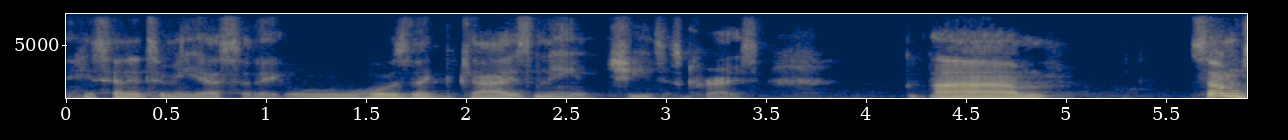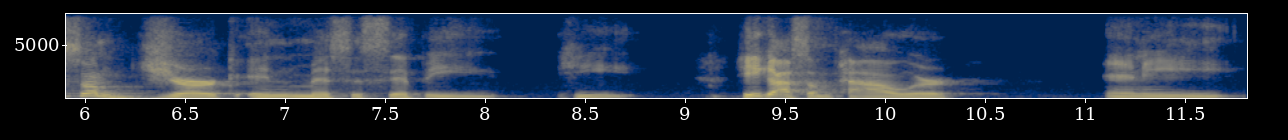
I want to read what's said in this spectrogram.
He sent it to me yesterday. What was that guy's name? Jesus Christ. Um, some some jerk in Mississippi. He he got some power, and he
